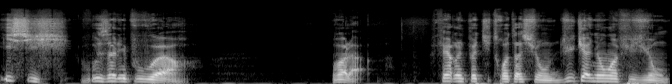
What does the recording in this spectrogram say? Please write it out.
Ici, vous allez pouvoir voilà, une petite rotation du canon infusion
